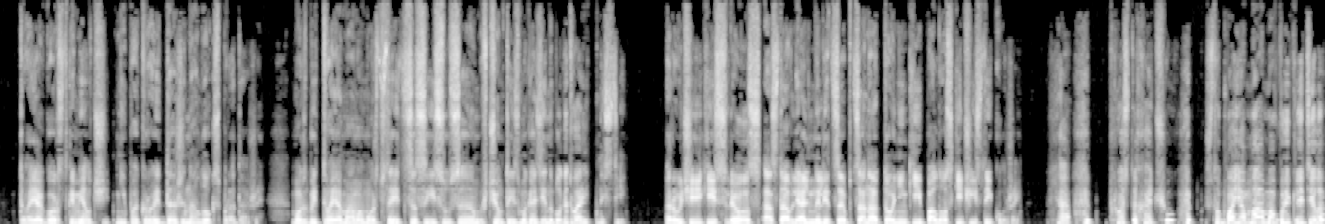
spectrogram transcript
— «твоя горстка мелочи не покроет даже налог с продажи. Может быть, твоя мама может встретиться с Иисусом в чем-то из магазина благотворительности?» Ручейки слез оставляли на лице пацана тоненькие полоски чистой кожи. «Я просто хочу, чтобы моя мама выглядела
